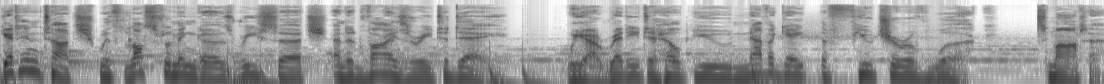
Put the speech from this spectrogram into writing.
Get in touch with Los Flamingos Research and Advisory today. We are ready to help you navigate the future of work, smarter,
